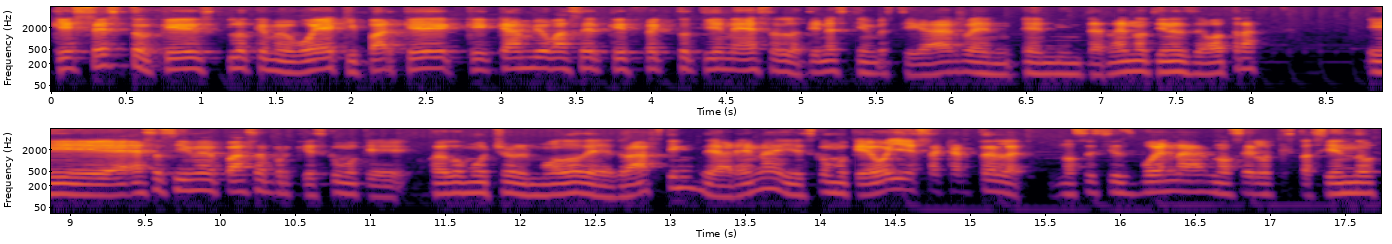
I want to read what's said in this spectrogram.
¿qué es esto? ¿Qué es lo que me voy a equipar? ¿Qué, qué cambio va a hacer? ¿Qué efecto tiene eso? Lo tienes que investigar en, en internet, no tienes de otra. Y eso sí me pasa porque es como que juego mucho el modo de drafting de arena y es como que, oye, esa carta no sé si es buena, no sé lo que está haciendo,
